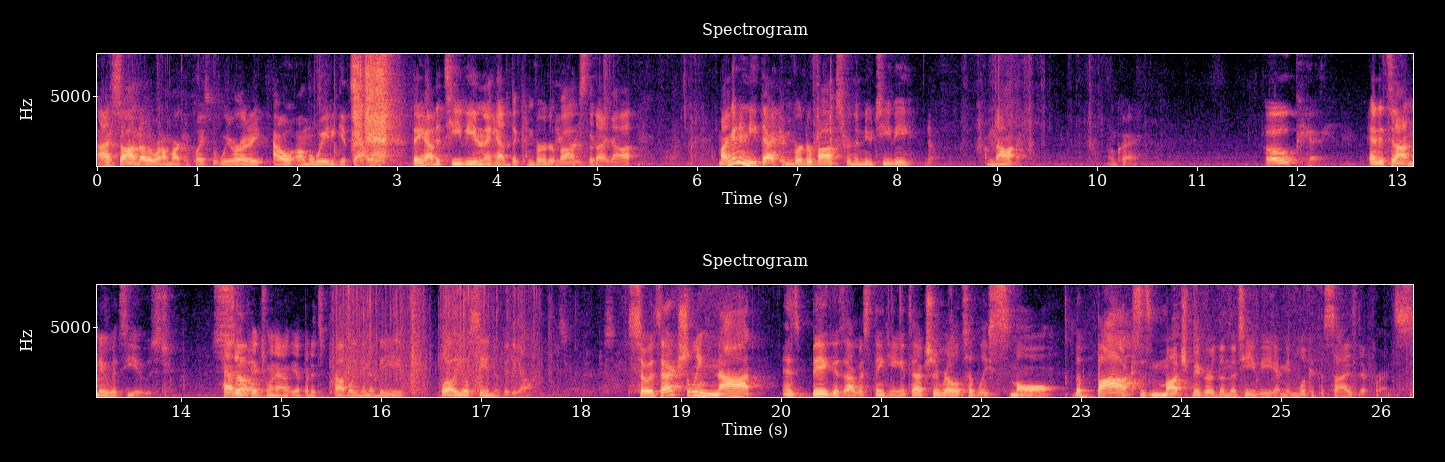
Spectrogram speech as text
I saw another one on Marketplace, but we were already out on the way to get that one. They had a TV and they had the converter box that I got. Am I going to need that converter box for the new TV? No. I'm not? Okay. Okay. And it's not new, it's used. Haven't So- picked one out yet, but it's probably going to be, well, you'll see in the video. So it's actually not as big as I was thinking. It's actually relatively small. The box is much bigger than the TV. I mean, look at the size difference.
